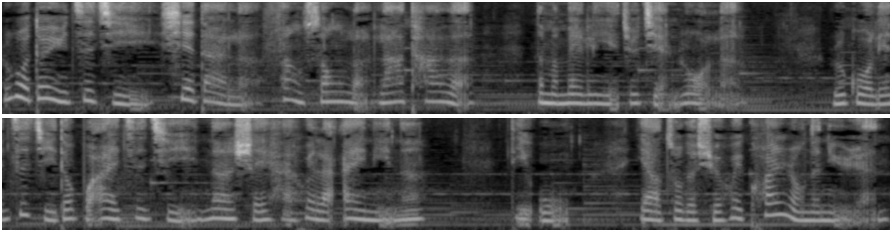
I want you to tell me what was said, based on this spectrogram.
如果对于自己懈怠了、放松了、邋遢了，那么魅力也就减弱了。如果连自己都不爱自己，那谁还会来爱你呢？第五，要做个学会宽容的女人，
